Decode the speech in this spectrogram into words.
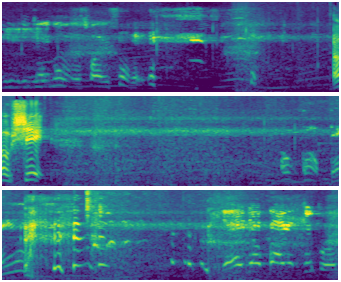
You can't know, that's why he said it. Oh shit! Oh god damn. there ain't no bag of super.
